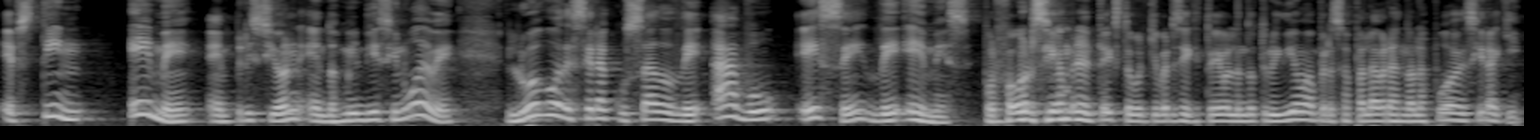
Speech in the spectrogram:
Epstein M en prisión en 2019, luego de ser acusado de Abu S de M's. Por favor, síganme en el texto porque parece que estoy hablando otro idioma, pero esas palabras no las puedo decir aquí.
